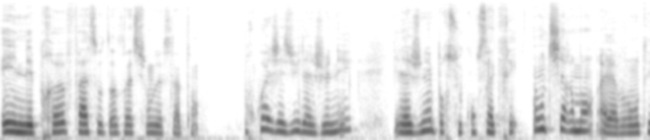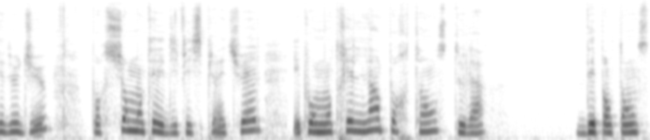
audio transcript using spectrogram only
et une épreuve face aux tentations de Satan. Pourquoi Jésus il a jeûné? Il a jeûné pour se consacrer entièrement à la volonté de Dieu, pour surmonter les défis spirituels et pour montrer l'importance de la dépendance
